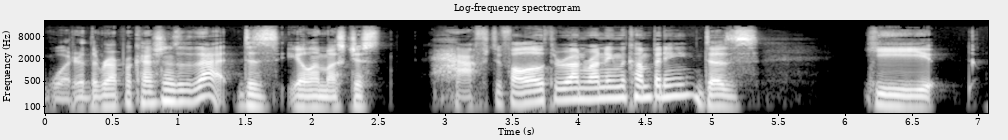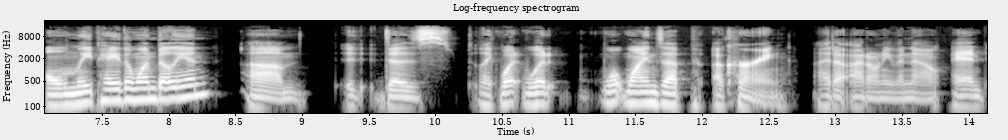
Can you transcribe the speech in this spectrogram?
what are the repercussions of that? Does Elon Musk just have to follow through on running the company? Does he only pay the 1 billion? Um does like what what what winds up occurring? I don't I don't even know. And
